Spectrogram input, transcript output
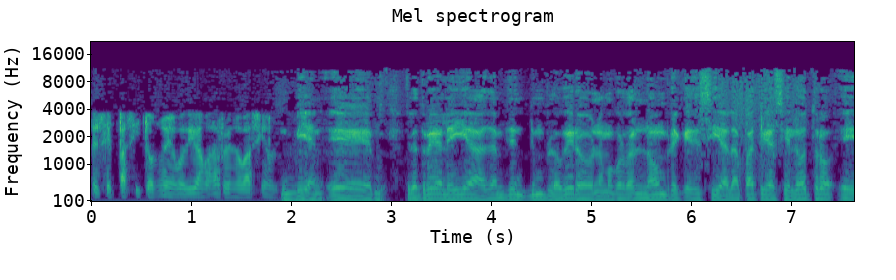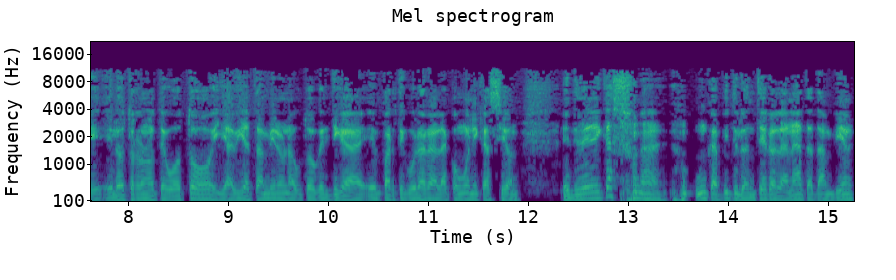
ese pasito nuevo, digamos, de renovación. Bien, eh, el otro día leía también de un bloguero, no me acuerdo el nombre, que decía, la patria es el otro, eh, el otro no te votó, y había también una autocrítica en particular a la comunicación. Eh, te dedicas un capítulo entero a la nata también,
